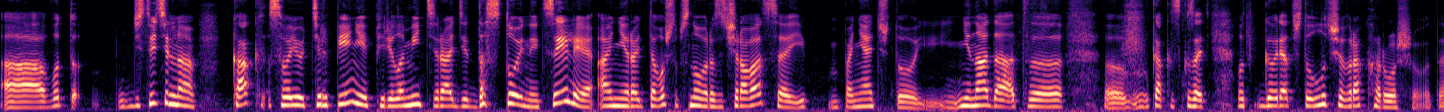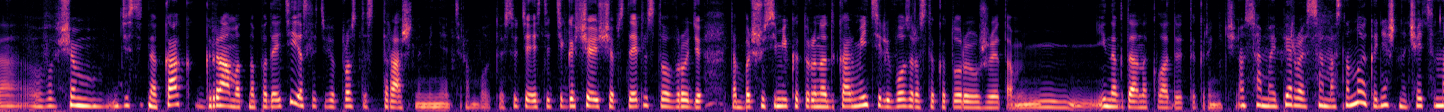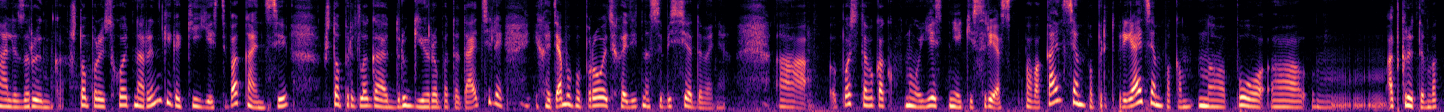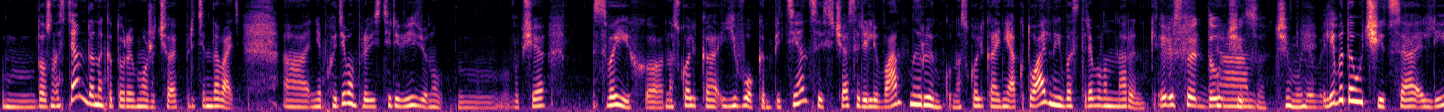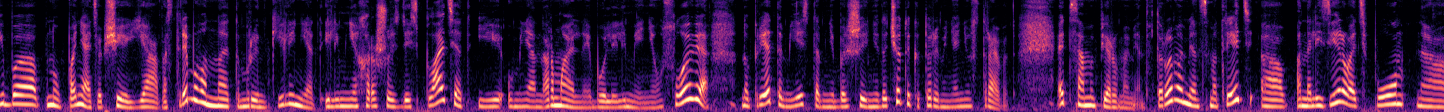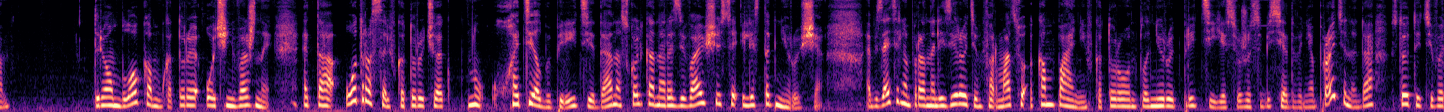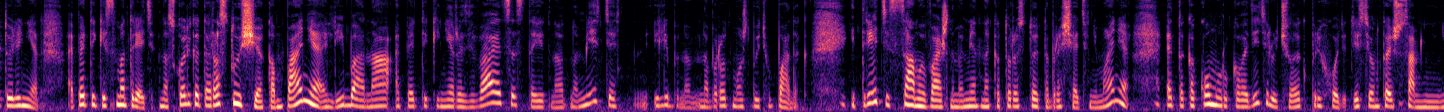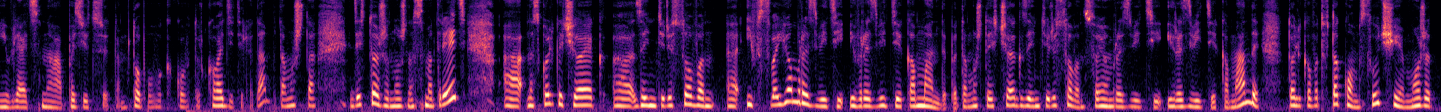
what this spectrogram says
А, вот действительно, как свое терпение переломить ради достойной цели, а не ради того, чтобы снова разочароваться и понять, что не надо от, э, э, как сказать, вот говорят, что лучший враг хорошего, да. В общем, действительно, как грамотно подойти, если тебе просто страшно менять работу. Если у тебя есть отягощающие обстоятельства вроде там большой семьи, которую надо кормить, или возраста, который уже там иногда накладывает ограничения. Но самое первое, самое основное, конечно, начать с анализа рынка. Что происходит на рынке, какие есть вакансии, что предлагают другие работодатели, и хотя бы попробовать ходить на собеседование. А, после того, как ну, есть некий срез по вакансиям, по предприятиям, по, по а, открытым должностям, да, на которые может человек претендовать, а, необходимо провести ревизию ну, вообще своих, э, насколько его компетенции сейчас релевантны рынку, насколько они актуальны и востребованы на рынке. Или стоит доучиться а, чему-нибудь? Либо доучиться, либо ну, понять вообще, я востребован на этом рынке или нет, или мне хорошо здесь платят, и у меня нормальные более или менее условия, но при этом есть там небольшие недочеты, которые меня не устраивают. Это самый первый момент. Второй момент смотреть, э, анализировать по э, трем блокам, которые очень важны. Это отрасль, в которую человек ну, хотел бы перейти, да, насколько она развивающаяся или стагнирующая. Обязательно проанализировать информацию о компании, в которую он планирует прийти, если уже собеседование пройдено, да, стоит идти в эту или нет. Опять-таки смотреть, насколько это растущая компания, либо она, опять-таки, не развивается, стоит на одном месте, либо, наоборот, может быть упадок. И третий, самый важный момент, на который стоит обращать внимание, это к какому руководителю человек приходит. Если он, конечно, сам не является на позиции там, топового какого-то руководителя, да, потому что здесь тоже нужно смотреть, а, насколько человек а, заинтересован а, и в своем развитии, и в развитии команды, потому что если человек заинтересован в своем развитии и развитии команды, только вот в таком случае может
